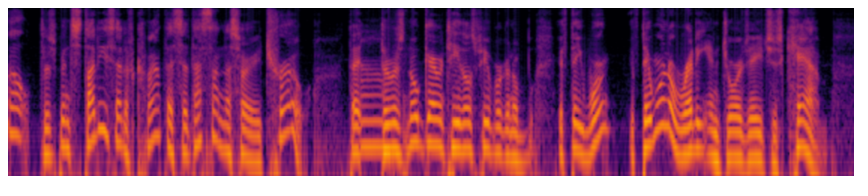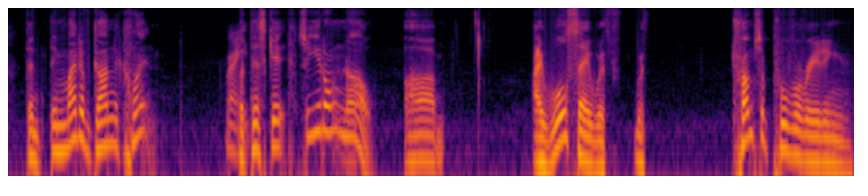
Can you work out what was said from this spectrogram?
Well, there's been studies that have come out that said that's not necessarily true. That Oh. there was no guarantee those people are going to if they weren't if they weren't already in George H's camp, then they might have gone to Clinton. Right. But this get so you don't know. Um, I will say with with Trump's approval rating,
